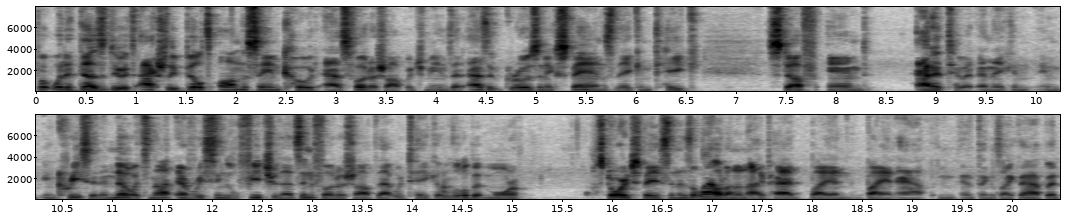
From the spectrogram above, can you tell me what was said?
But what it does do it's actually built on the same code as photoshop which means that as it grows and expands they can take stuff and add it to it and they can in- increase it. And no it's not every single feature that's in photoshop that would take a little bit more storage space than is allowed on an iPad by an by an app and, and things like that. But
